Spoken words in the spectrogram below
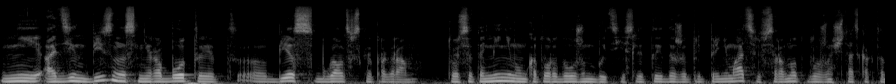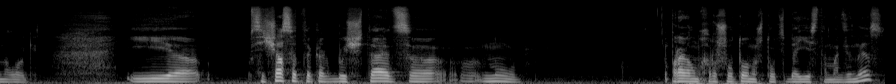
ни один бизнес не работает э, без бухгалтерской программы. То есть это минимум, который должен быть. Если ты даже предприниматель, все равно ты должен считать как-то налоги. И сейчас это как бы считается, э, ну, правилом хорошего тона, что у тебя есть там 1С,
